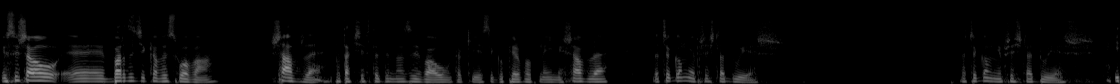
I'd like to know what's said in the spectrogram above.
I usłyszał e, bardzo ciekawe słowa. Szawle, bo tak się wtedy nazywał, takie jest jego pierwotne imię, Szawle. Dlaczego mnie prześladujesz? Dlaczego mnie prześladujesz? I,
